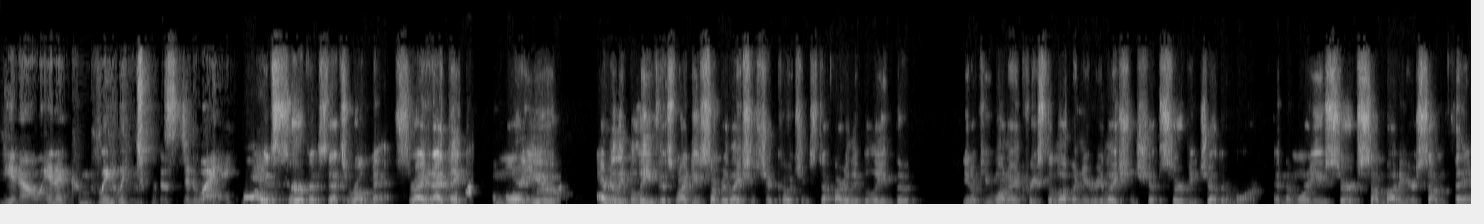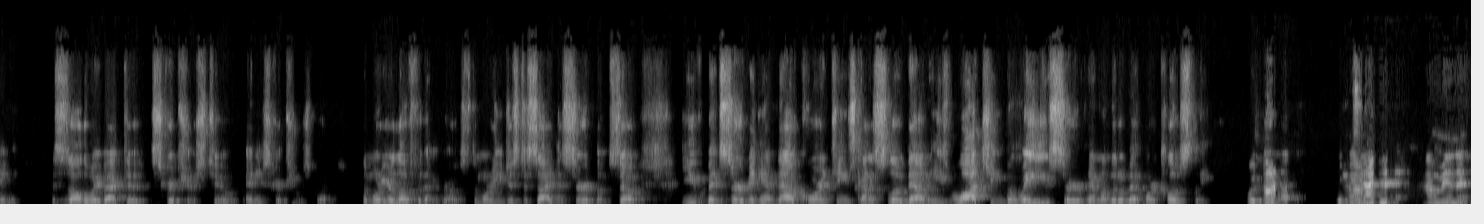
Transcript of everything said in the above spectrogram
You know, in a completely twisted way. No, it's service. That's romance, right? And I think the more you, I really believe this when I do some relationship coaching stuff. I really believe that, you know, if you want to increase the love in your relationship, serve each other more. And the more you serve somebody or something, this is all the way back to scriptures too, any scriptures, but the more your love for them grows, the more you just decide to serve them. So you've been serving him. Now quarantine's kind of slowed down. He's watching the way you serve him a little bit more closely. Would be oh, my, would be I'm my in it. I'm in it.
